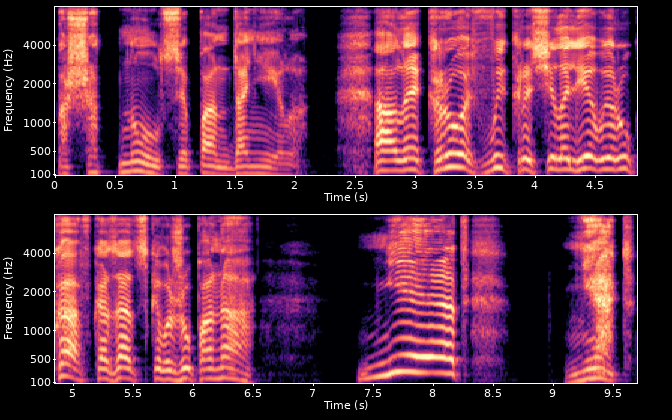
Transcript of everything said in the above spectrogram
Пошатнулся пан Данила. Алая кровь выкрасила левый рукав казацкого жупана. «Нет! Нет!»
